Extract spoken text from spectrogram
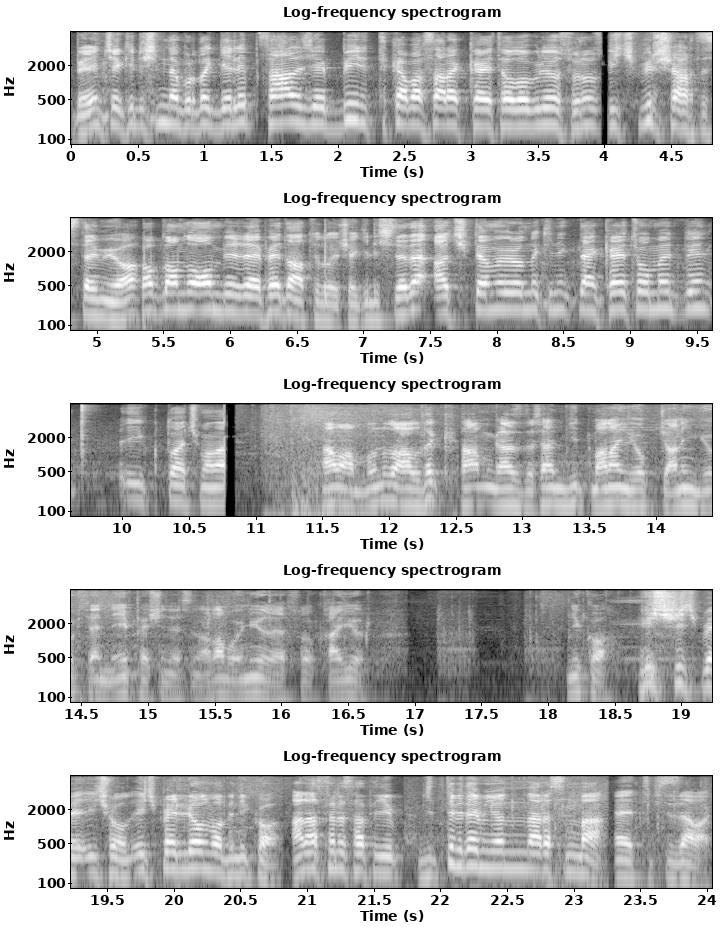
Benim çekilişim de burada gelip sadece bir tıka basarak kayıt olabiliyorsunuz. Hiçbir şart istemiyor. Toplamda 11 RP dağıtılıyor çekilişte de. Açıklama yorumdaki linkten kayıt olmayı unutmayın. İyi kutu açmalar. Tamam bunu da aldık. Tam gazda sen git manan yok canın yok sen neyin peşindesin adam oynuyor da so kayıyor. Niko. Hiç hiç be hiç ol hiç belli olmadı Niko. Anasını satayım. Gitti bir de milyonun arasında. Evet tipsize bak.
